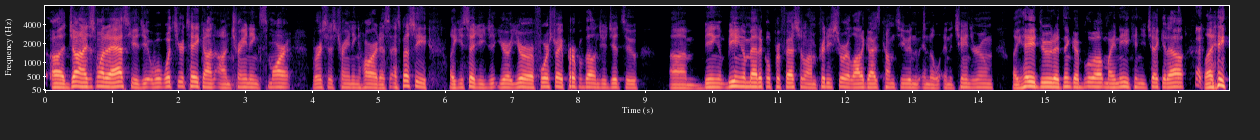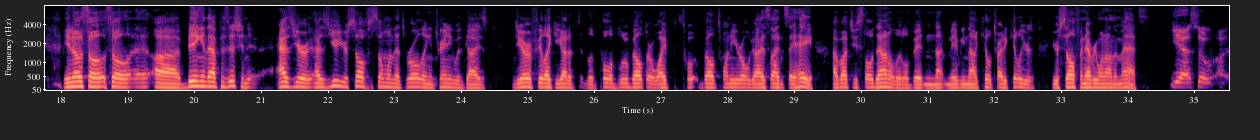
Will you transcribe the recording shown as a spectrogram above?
uh, John, I just wanted to ask you, do you, what's your take on on training smart versus training hard, especially like you said, you, you're you're a four stripe purple belt in jujitsu. Um, being being a medical professional, I'm pretty sure a lot of guys come to you in, in the in the changing room like, "Hey, dude, I think I blew out my knee. Can you check it out?" like, you know, so so uh, being in that position as you're as you yourself, someone that's rolling and training with guys, do you ever feel like you got to pull a blue belt or a white tw- belt twenty year old guy aside and say, "Hey, how about you slow down a little bit and not maybe not kill, try to kill your yourself and everyone on the mats?" Yeah, so uh,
